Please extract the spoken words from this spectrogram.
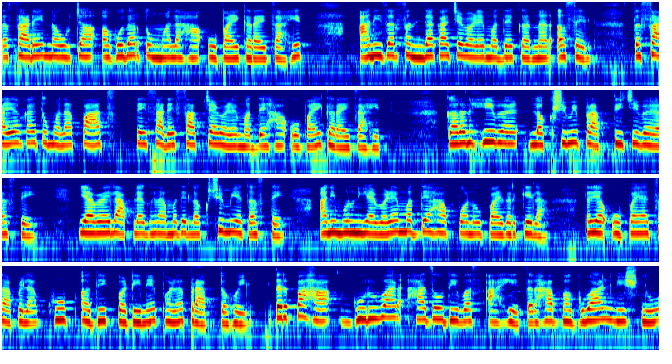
तर साडे नऊच्या अगोदर तुम्हाला हा उपाय करायचा आहे. आणि जर संध्याकाळच्या वेळेमध्ये करणार असेल तर सायंकाळी तुम्हाला पाच ते साडेसातच्या वेळेमध्ये हा उपाय करायचा आहे. कारण ही वेळ लक्ष्मी प्राप्तीची वेळ असते. या वेळेला आपल्या घरामध्ये लक्ष्मी येत असते आणि म्हणून या वेळेमध्ये हा आपण उपाय जर केला तर या उपायाचा आपल्याला खूप अधिक पटीने फळं प्राप्त होईल. तर पहा गुरुवार हा जो दिवस आहे तर हा भगवान विष्णू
